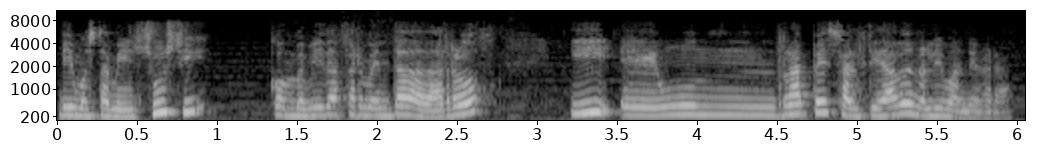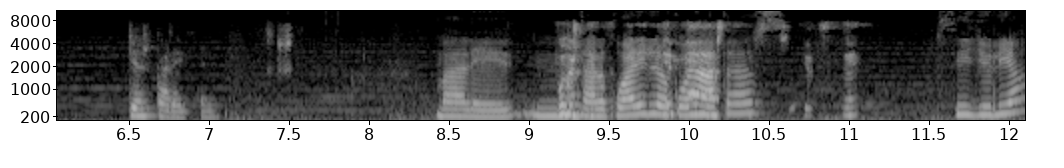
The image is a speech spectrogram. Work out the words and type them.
Vimos también sushi con bebida fermentada de arroz y eh, un rape salteado en oliva negra. ¿Qué os parecen? Vale, Pues, tal cual y lo ¿qué nada cuentas. Yo sé. Sí, Julia.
